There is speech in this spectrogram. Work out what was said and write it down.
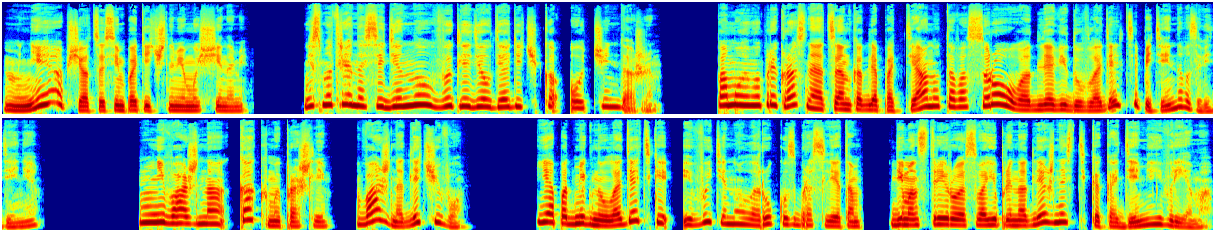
Мне общаться с симпатичными мужчинами. Несмотря на седину, выглядел дядечка очень даже. По-моему, прекрасная оценка для подтянутого, сурового для виду владельца питейного заведения. Неважно, как мы прошли, важно для чего. Я подмигнула дядьке и вытянула руку с браслетом, демонстрируя свою принадлежность к Академии Врема.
